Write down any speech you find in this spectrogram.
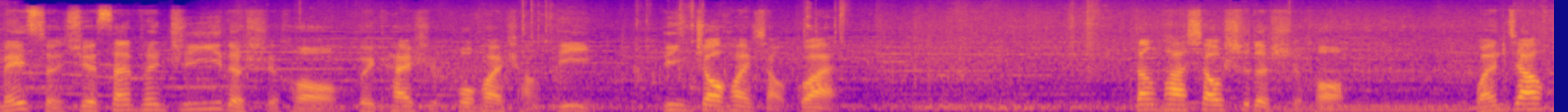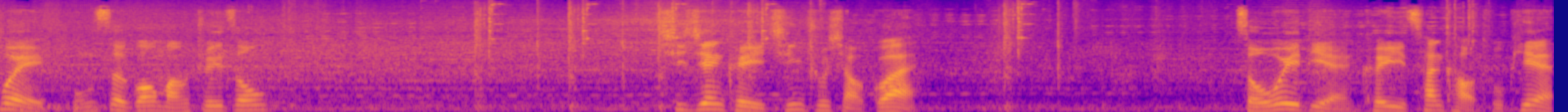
每损血三分之一的时候，会开始破坏场地，并召唤小怪。当它消失的时候，玩家会红色光芒追踪，期间可以清除小怪。走位点可以参考图片。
